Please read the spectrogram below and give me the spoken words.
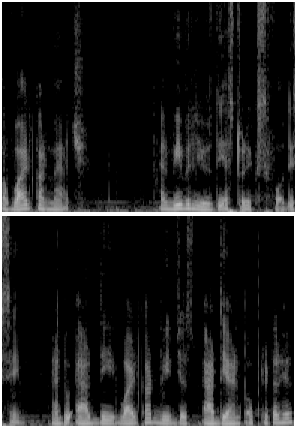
a wildcard match. And we will use the asterisk for the same. And to add the wildcard we just add the AND operator here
